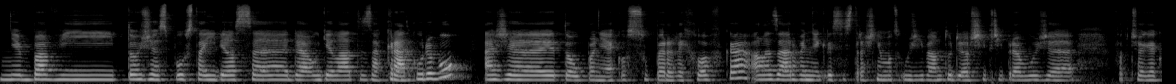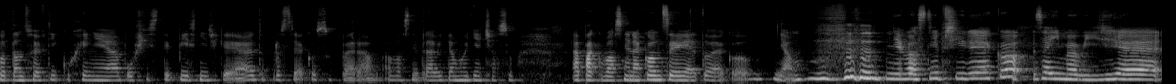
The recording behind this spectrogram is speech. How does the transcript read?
Mě baví to, že spousta jídel se dá udělat za krátkou dobu a že je to úplně jako super rychlovka, ale zároveň někdy si strašně moc užívám tu další přípravu, že fakt člověk jako tancuje v té kuchyni a pouští si ty písničky a je to prostě jako super a, a vlastně tráví tam hodně času. A pak vlastně na konci je to jako ňam. Mně vlastně přijde jako zajímavý, že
